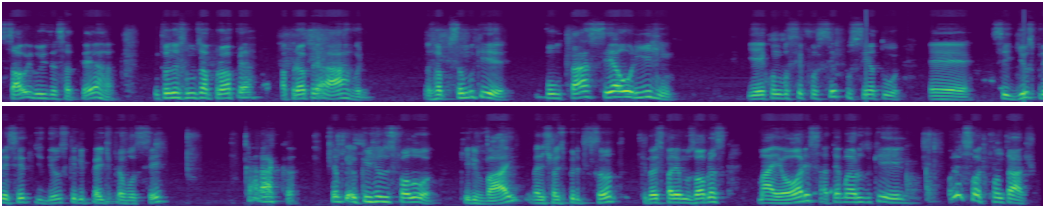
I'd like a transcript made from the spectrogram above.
sal e luz dessa terra, então nós somos a própria, a própria árvore. Nós só precisamos quê? Voltar a ser a origem. E aí, quando você for 100% é, seguir os preceitos de Deus que ele pede para você, caraca, o que Jesus falou, que ele vai, vai deixar o Espírito Santo, que nós faremos obras maiores, até maiores do que ele. Olha só que fantástico.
